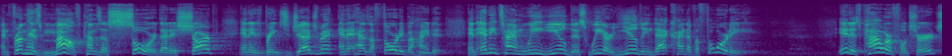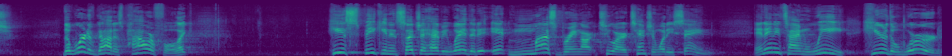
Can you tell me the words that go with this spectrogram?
And from his mouth comes a sword that is sharp and it brings judgment and it has authority behind it. And anytime we yield this, we are yielding that kind of authority. It is powerful, church. The word of God is powerful. Like, he is speaking in such a heavy way that it, it must bring our, to our attention what he's saying. And anytime we hear the word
